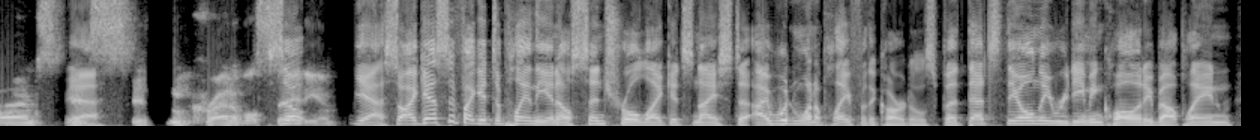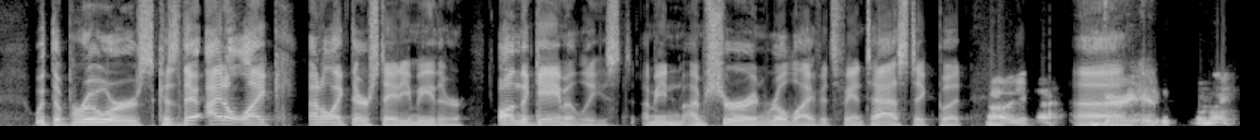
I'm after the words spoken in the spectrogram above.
times. Yeah. It's, it's an incredible So- stadium. Yeah, so I guess if I get to play in the NL Central, like it's nice to. I wouldn't want to play for the Cardinals, but that's the only redeeming quality about playing with the Brewers because I don't like I don't like their stadium either on the game at least. I mean, I'm sure in real life it's fantastic, but oh, yeah. Uh, Very friendly.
